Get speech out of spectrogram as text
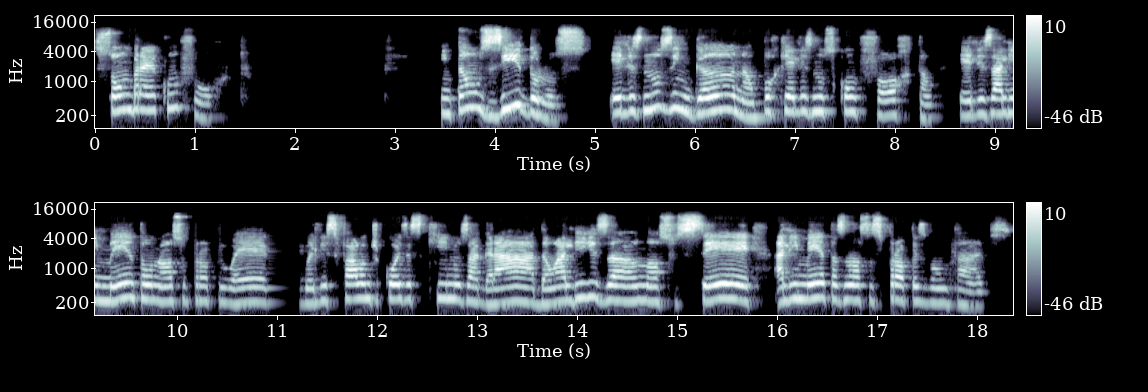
Sombra é conforto. Então, os ídolos, eles nos enganam porque eles nos confortam, eles alimentam o nosso próprio ego, eles falam de coisas que nos agradam, alisa o nosso ser, alimenta as nossas próprias vontades.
